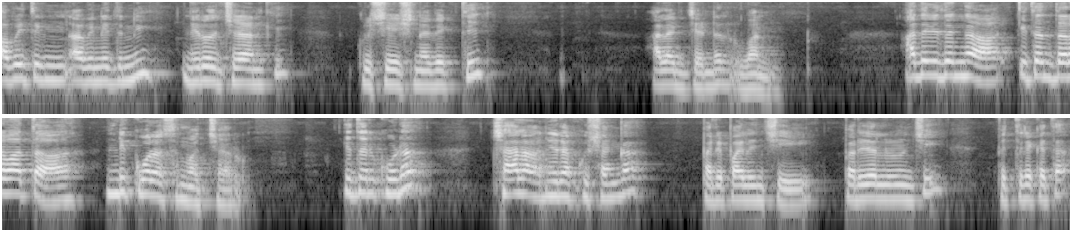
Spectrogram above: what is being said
అవితి అవినీతిని నిరోధించడానికి కృషి చేసిన వ్యక్తి అలెగ్జాండర్ వన్. అదేవిధంగా ఇతని తర్వాత నికోలసన్ వచ్చారు. ఇతను కూడా చాలా నిరంకుశంగా పరిపాలించి ప్రజల నుంచి వ్యతిరేకత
